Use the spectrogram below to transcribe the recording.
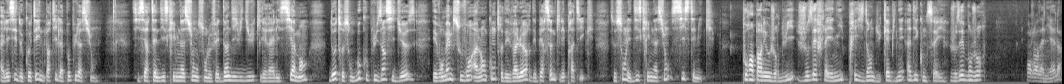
à laisser de côté une partie de la population. Si certaines discriminations sont le fait d'individus qui les réalisent sciemment, d'autres sont beaucoup plus insidieuses et vont même souvent à l'encontre des valeurs des personnes qui les pratiquent. Ce sont les discriminations systémiques. Pour en parler aujourd'hui, Joseph Layani, président du cabinet AD Conseil. Joseph, bonjour. Bonjour Daniel.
